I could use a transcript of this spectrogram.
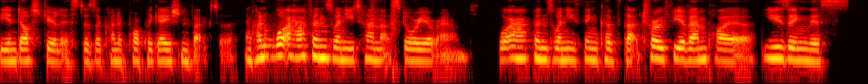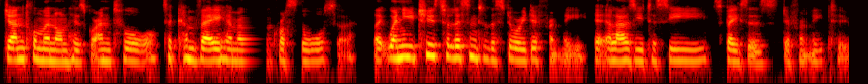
the industrialist as a kind of propagation vector. And kind of what happens when you turn that story around? What happens when you think of that trophy of empire using this gentleman on his grand tour to convey him across the water? Like when you choose to listen to the story differently, it allows you to see spaces differently too.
